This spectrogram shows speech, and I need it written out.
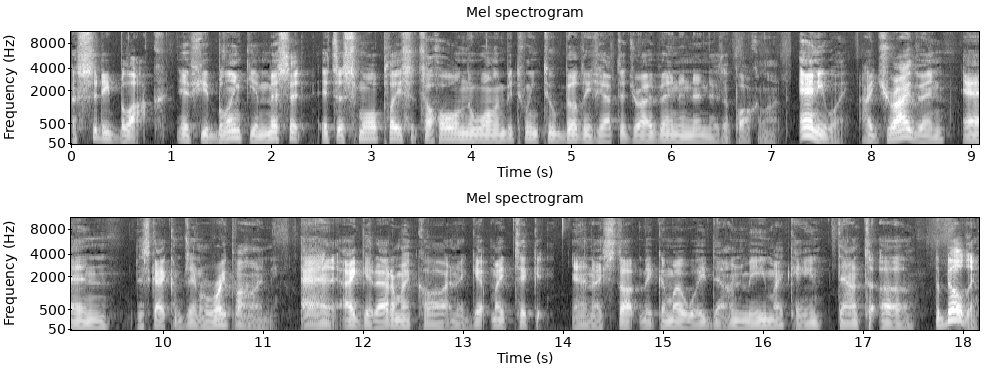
a city block. If you blink, you miss it. It's a small place. It's a hole in the wall. In between two buildings, you have to drive in, and then there's a parking lot. Anyway, I drive in, and this guy comes in right behind me. And I get out of my car and I get my ticket and I start making my way down, me, my cane, down to uh, the building.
